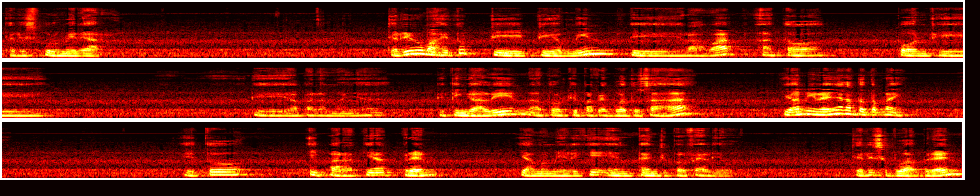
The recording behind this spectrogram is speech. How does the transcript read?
jadi 10 miliar jadi rumah itu didiemin, dirawat atau pun di di apa namanya ditinggalin atau dipakai buat usaha, ya nilainya akan tetap naik. Itu ibaratnya brand yang memiliki intangible value. Jadi sebuah brand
